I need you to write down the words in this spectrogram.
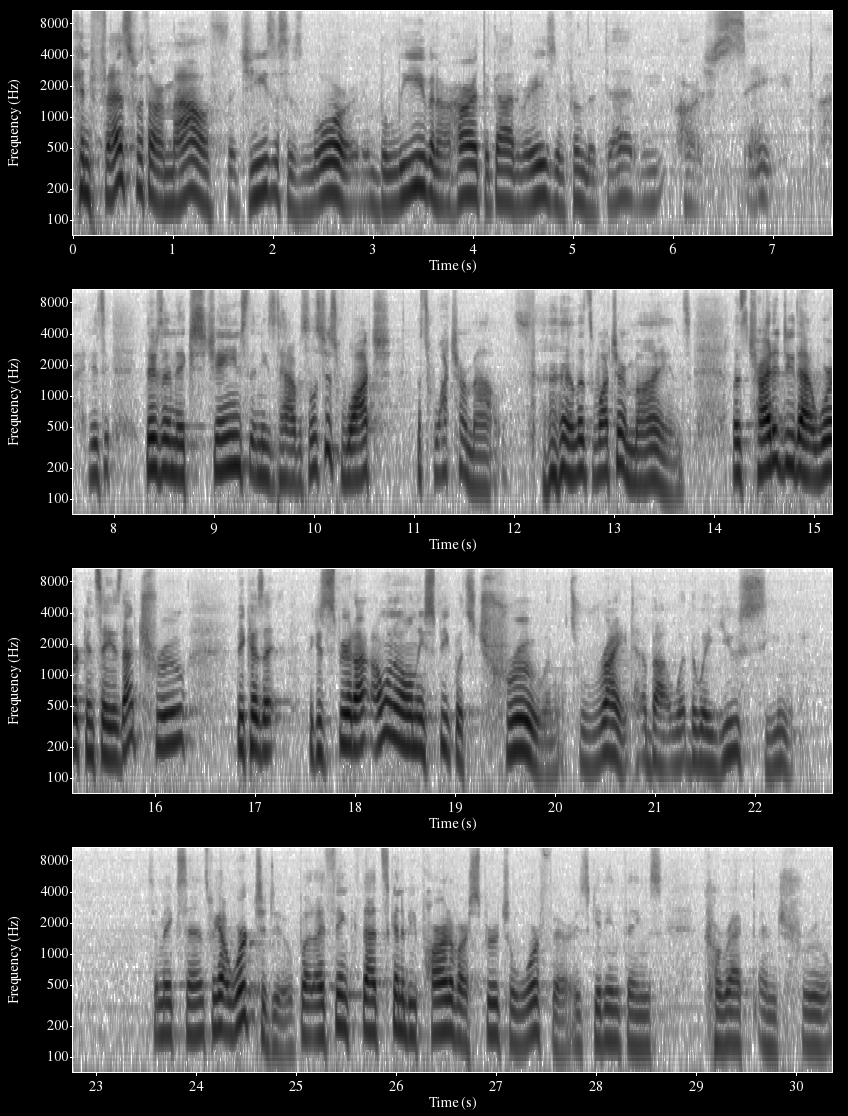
confess with our mouth that Jesus is Lord and believe in our heart that God raised him from the dead, we are saved. Right? It, there's an exchange that needs to happen. So let's just watch. Let's watch our mouths. let's watch our minds. Let's try to do that work and say, is that true? Because, I, because Spirit, I, I want to only speak what's true and what's right about what, the way you see me. That make sense? We got work to do, but I think that's going to be part of our spiritual warfare is getting things correct and true.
